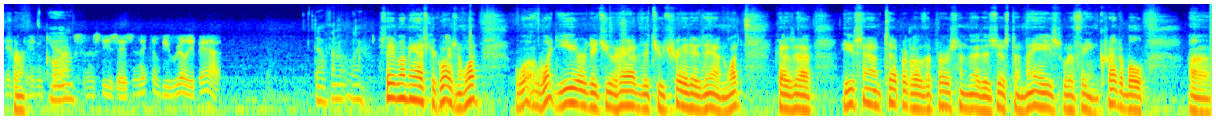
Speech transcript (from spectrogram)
in, Sure. in car Yeah. accidents these days, and it can be really bad. Definitely. Steve, let me ask you a question. What, what, what year did you have that you traded in? What, because uh, you sound typical of the person that is just amazed with the incredible uh,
